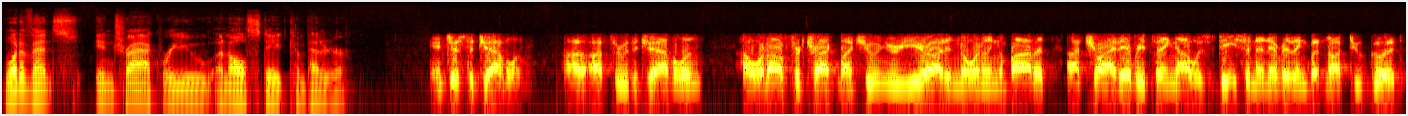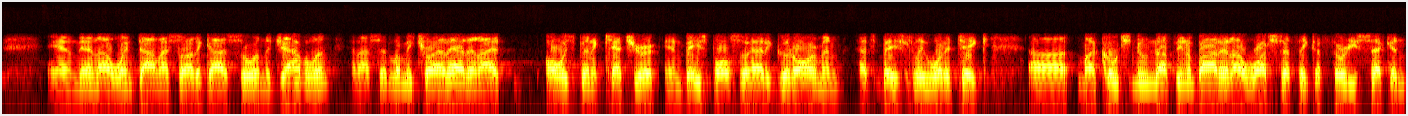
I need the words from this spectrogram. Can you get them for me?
What events in track were you an all-state competitor? And just the javelin. I, I threw the javelin. I went out for track my junior year. I didn't know anything about it. I tried everything. I was decent in everything, but not too good. And then I went down. I saw the guys throwing the javelin, and I said, "Let me try that." And I always been a catcher in baseball, so had a good arm, and that's basically what it take. Uh, my coach knew nothing about it. I watched, I think, a 30 second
